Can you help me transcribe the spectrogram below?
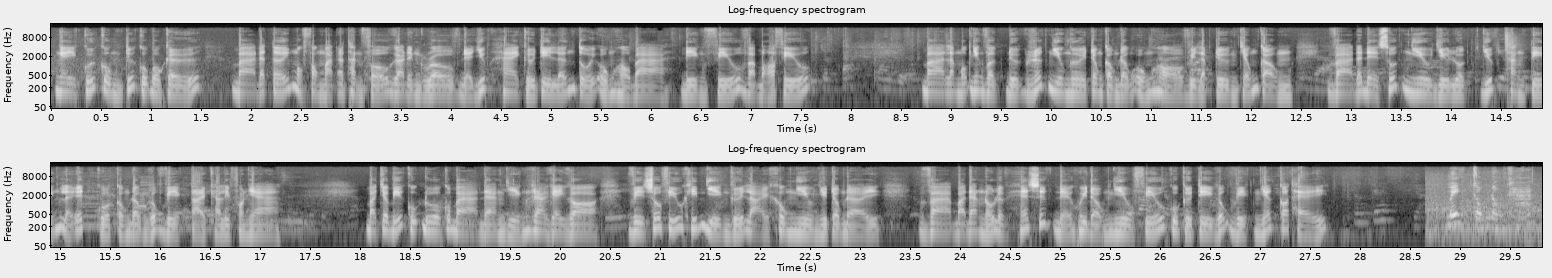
Ngày cuối cùng trước cuộc bầu cử, bà đã tới một phòng mạch ở thành phố Garden Grove để giúp hai cử tri lớn tuổi ủng hộ bà điền phiếu và bỏ phiếu. Bà là một nhân vật được rất nhiều người trong cộng đồng ủng hộ vì lập trường chống cộng và đã đề xuất nhiều dự luật giúp thăng tiến lợi ích của cộng đồng gốc Việt tại California. Bà cho biết cuộc đua của bà đang diễn ra gay go vì số phiếu khiếm diện gửi lại không nhiều như trông đợi và bà đang nỗ lực hết sức để huy động nhiều phiếu của cử tri gốc Việt nhất có thể. Mấy cộng đồng khác,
